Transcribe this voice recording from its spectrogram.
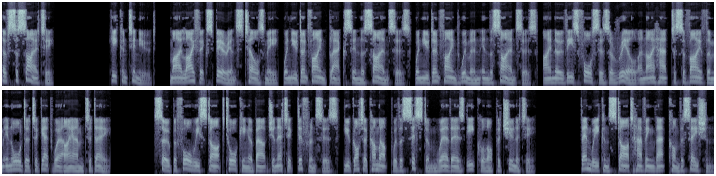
of society. He continued, my life experience tells me, when you don't find blacks in the sciences, when you don't find women in the sciences, I know these forces are real and I had to survive them in order to get where I am today. So before we start talking about genetic differences, you gotta come up with a system where there's equal opportunity. Then we can start having that conversation.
